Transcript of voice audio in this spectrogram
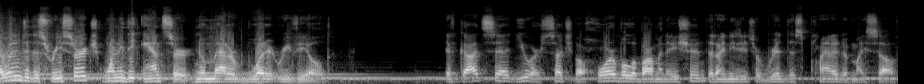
I went into this research wanting the answer no matter what it revealed. If God said, You are such a horrible abomination that I needed to rid this planet of myself,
